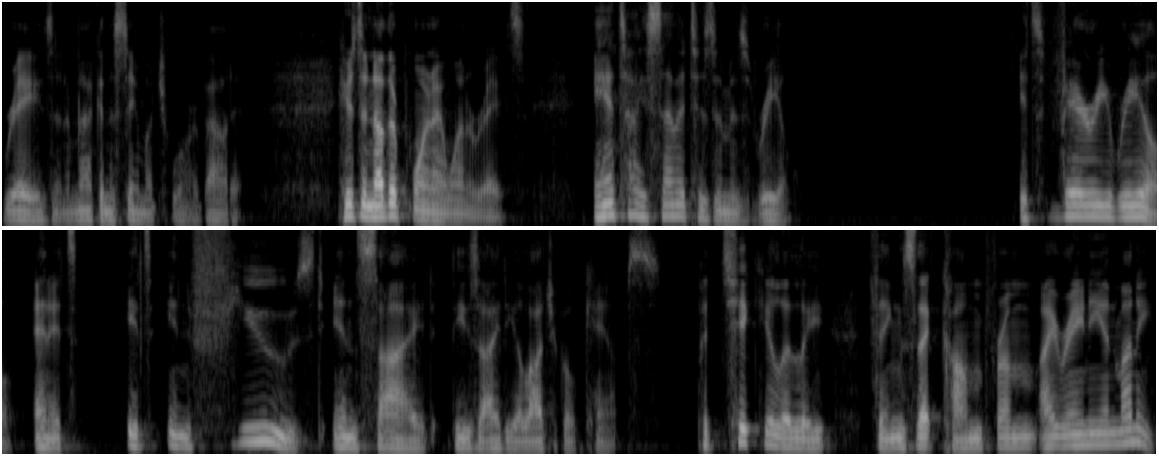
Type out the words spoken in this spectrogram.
raise, and I'm not going to say much more about it. Here's another point I want to raise anti Semitism is real. It's very real, and it's, it's infused inside these ideological camps, particularly things that come from Iranian money,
